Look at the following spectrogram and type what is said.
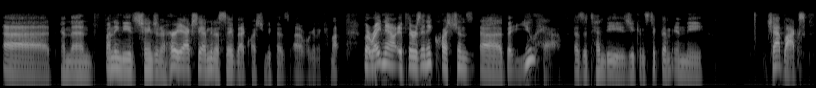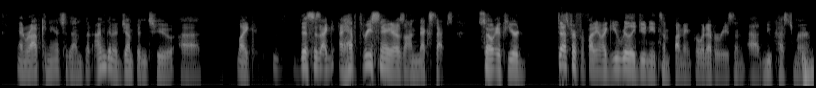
uh, and then funding needs change in a hurry. Actually, I'm going to save that question because uh, we're going to come up. But right now, if there's any questions uh, that you have as attendees, you can stick them in the chat box and Rob can answer them. But I'm going to jump into uh, like this is I, I have three scenarios on next steps. So if you're desperate for funding, like you really do need some funding for whatever reason, a new customer Mhm.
